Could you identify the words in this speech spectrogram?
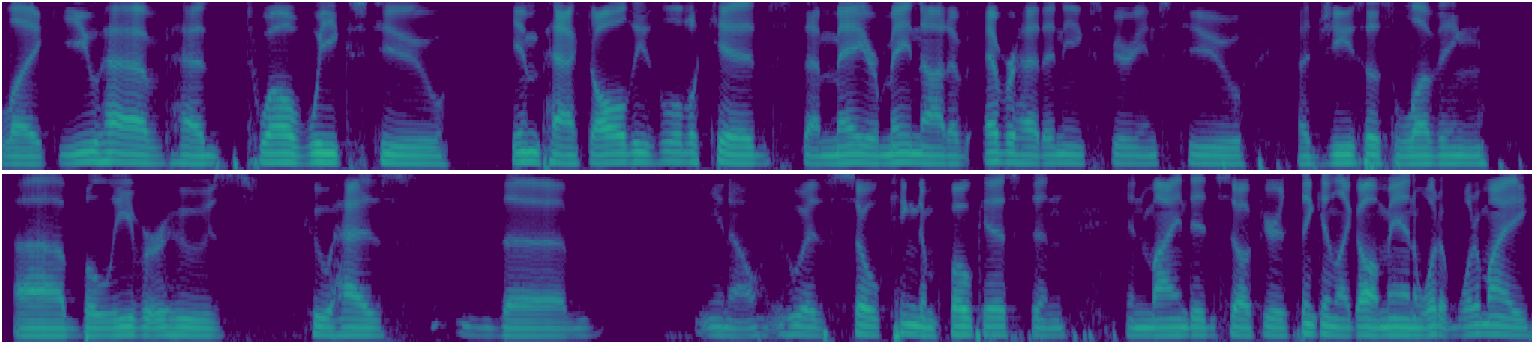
like you have had 12 weeks to impact all these little kids that may or may not have ever had any experience to a Jesus loving uh, believer who's who has the you know who is so kingdom focused and and minded. So if you're thinking like oh man what what am i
